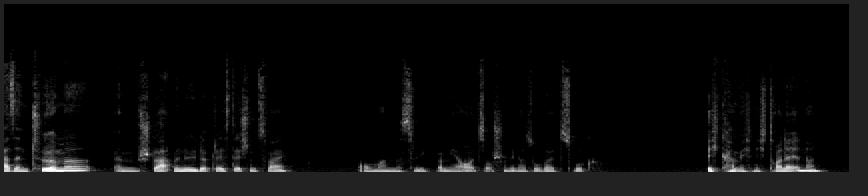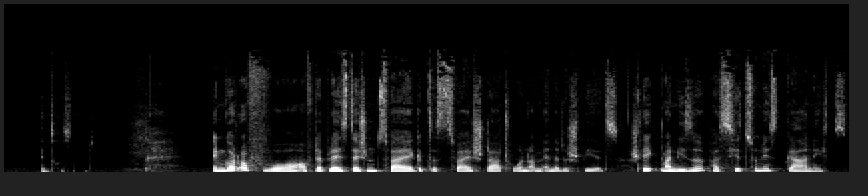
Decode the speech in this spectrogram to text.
Da sind Türme im Startmenü der PlayStation 2. Oh Mann, das liegt bei mir jetzt auch schon wieder so weit zurück. Ich kann mich nicht dran erinnern. Interessant. In God of War auf der PlayStation 2 gibt es zwei Statuen am Ende des Spiels. Schlägt man diese, passiert zunächst gar nichts.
